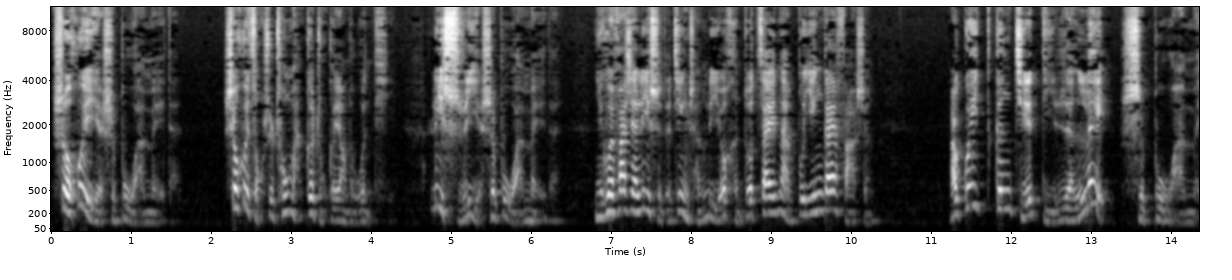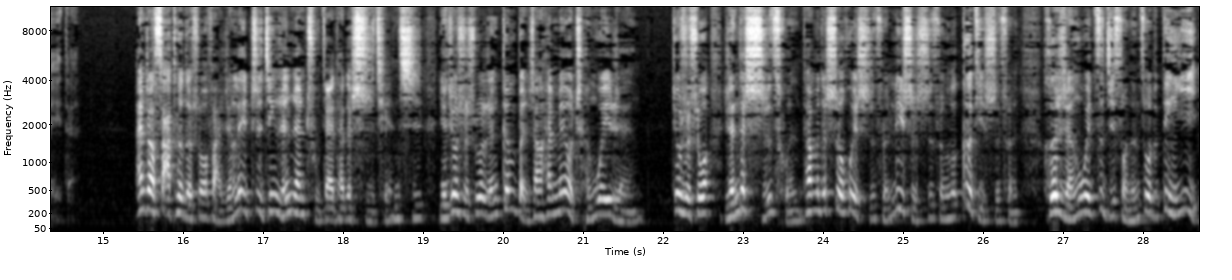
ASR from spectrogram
社会也是不完美的，社会总是充满各种各样的问题，历史也是不完美的。你会发现历史的进程里有很多灾难不应该发生，而归根结底，人类是不完美的。按照萨特的说法，人类至今仍然处在他的史前期，也就是说，人根本上还没有成为人。就是说，人的实存、他们的社会实存、历史实存和个体实存，和人为自己所能做的定义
